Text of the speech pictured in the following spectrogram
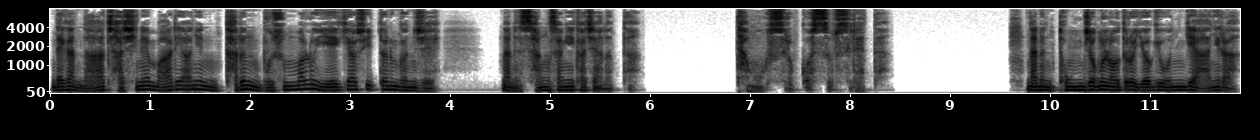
내가 나 자신의 말이 아닌 다른 무슨 말로 얘기할 수 있다는 건지 나는 상상이 가지 않았다. 당혹스럽고 씁쓸했다. 나는 동정을 얻으러 여기 온 게 아니라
